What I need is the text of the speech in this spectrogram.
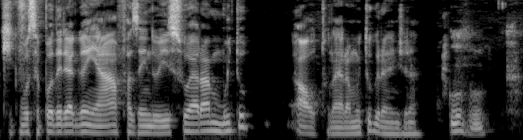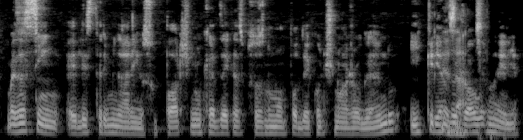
o que você poderia ganhar fazendo isso era muito alto, né? Era muito grande, né? Uhum. Mas assim, eles terminarem o suporte não quer dizer que as pessoas não vão poder continuar jogando e criando Exato. jogos nele.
